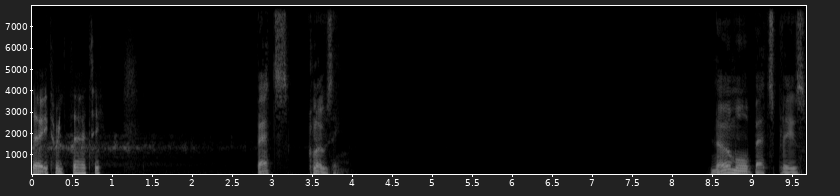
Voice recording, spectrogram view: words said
thirty-three thirty. Bets closing. No more bets, please.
